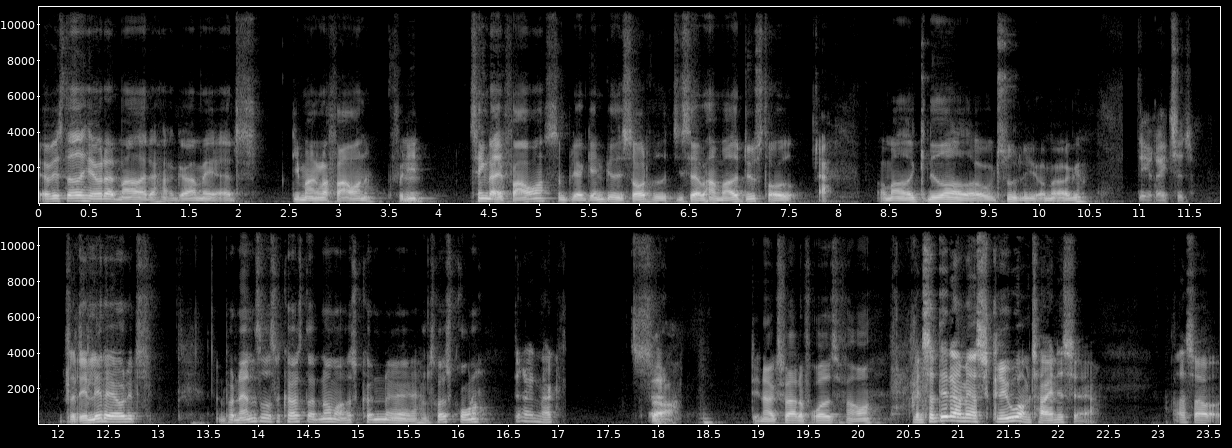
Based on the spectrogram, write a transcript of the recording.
Jeg vil stadig hæve, at meget af det har at gøre med, at de mangler farverne. Fordi mm. ting, der er i farver, som bliver gengivet i sort-hvid, de ser bare meget dystre ud. Ja. Og meget gnidrede og utydelige og mørke. Det er rigtigt. Så det er lidt ærgerligt. Men på den anden side, så koster et nummer også kun øh, 50 kroner. Det er rigtigt nok. Så ja. det er nok svært at få råd til farver. Men så det der med at skrive om tegneserier. Altså,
